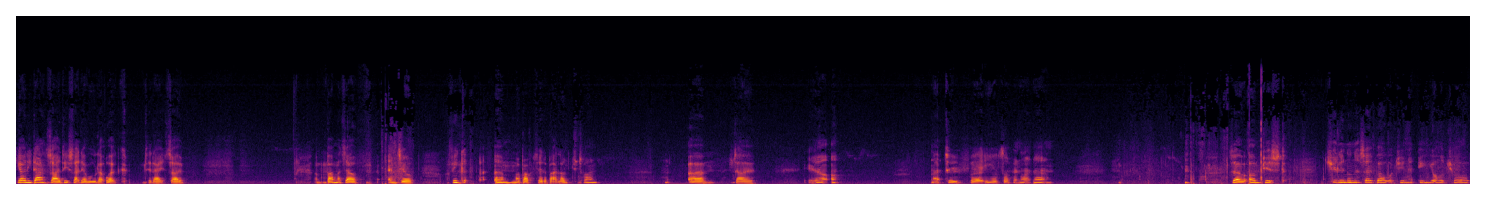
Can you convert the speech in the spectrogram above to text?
the only downside is that they're all at work today, so I'm by myself until I think um, my brother said about lunchtime. Um, so yeah, like two thirty or something like that. So I'm just chilling on the sofa watching your job.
